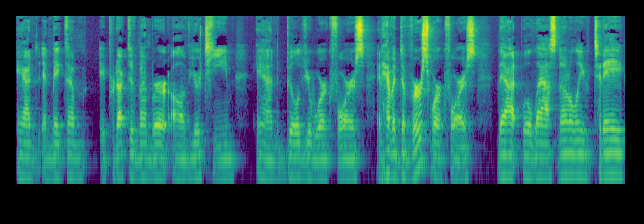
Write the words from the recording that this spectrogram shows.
and and make them a productive member of your team and build your workforce and have a diverse workforce that will last not only today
